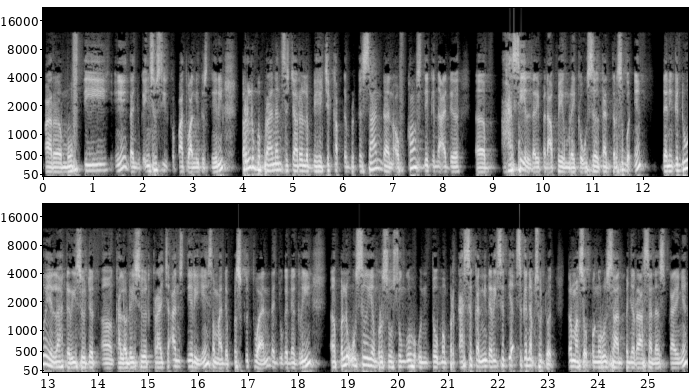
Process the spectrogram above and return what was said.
para mufti ya, dan juga institusi kepatuan itu sendiri perlu berperanan secara lebih cekap dan berkesan dan of course dia kena ada uh, hasil daripada apa yang mereka usahakan tersebut ya Dan yang kedua ialah dari sudut uh, kalau dari sudut kerajaan sendiri ya, sama ada persekutuan dan juga negeri uh, perlu usaha yang bersungguh-sungguh untuk memperkasakan ini dari setiap segenap sudut termasuk pengurusan, penyerasan dan sebagainya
